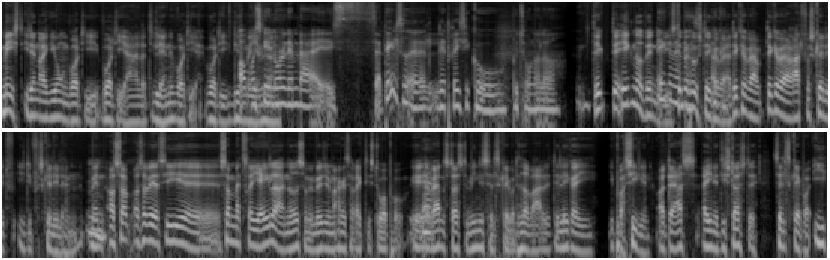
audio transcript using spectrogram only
mest i den region, hvor de, hvor de er, eller de lande, hvor de er, hvor de ligesom Og måske nogle af dem, der er i særdeleshed er lidt risikobetonet, eller det, det er ikke nødvendigvis. Ikke nødvendigvis. Det behøver det ikke okay. at være. Det kan være, det kan være ret forskelligt i de forskellige lande. Mm. Men, og, så, og så vil jeg sige, øh, som materialer er noget, som emerging markets er rigtig store på. Et ja. af verdens største mineselskaber, det hedder Vale, det ligger i, i Brasilien, og deres er en af de største selskaber i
